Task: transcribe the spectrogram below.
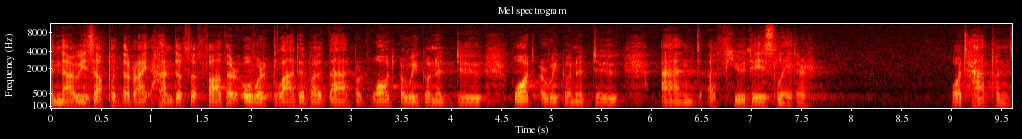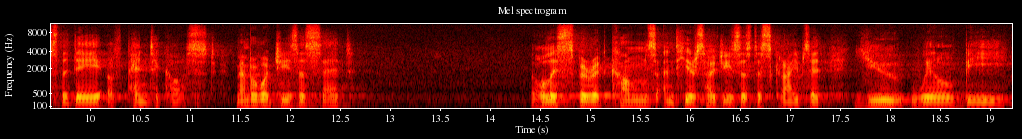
and now he's up at the right hand of the Father. Oh, we're glad about that, but what are we going to do? What are we going to do? And a few days later, what happens? The day of Pentecost. Remember what Jesus said? The Holy Spirit comes, and here's how Jesus describes it You will be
